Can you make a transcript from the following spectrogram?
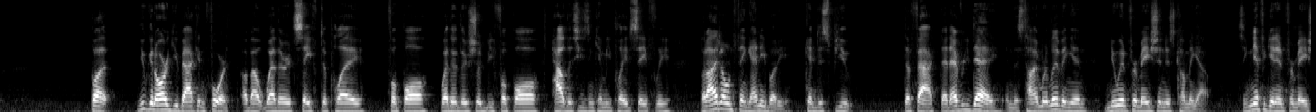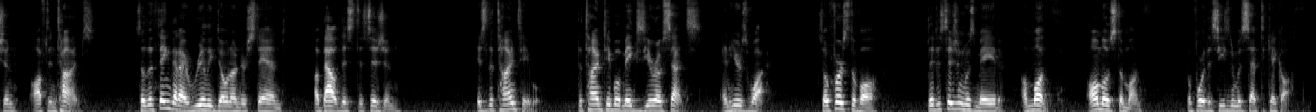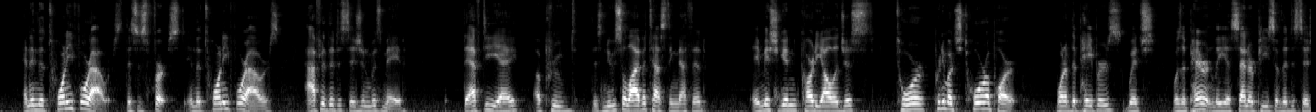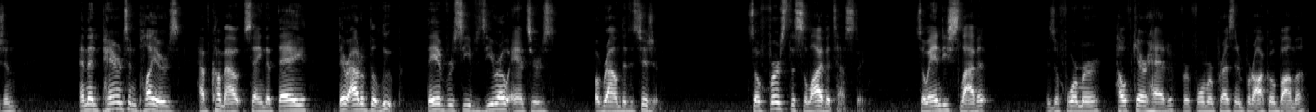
But you can argue back and forth about whether it's safe to play football, whether there should be football, how the season can be played safely. But I don't think anybody can dispute the fact that every day in this time we're living in, new information is coming out. Significant information, oftentimes. So the thing that I really don't understand about this decision is the timetable. The timetable makes zero sense, and here's why. So, first of all, the decision was made a month, almost a month, before the season was set to kick off. And in the 24 hours, this is first, in the 24 hours after the decision was made, the FDA approved this new saliva testing method. A Michigan cardiologist tore, pretty much tore apart one of the papers, which was apparently a centerpiece of the decision. And then parents and players have come out saying that they they're out of the loop. They have received zero answers around the decision. So first the saliva testing. So Andy Slavitt is a former healthcare head for former President Barack Obama,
